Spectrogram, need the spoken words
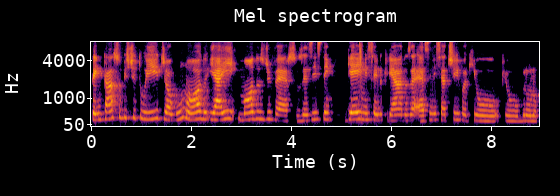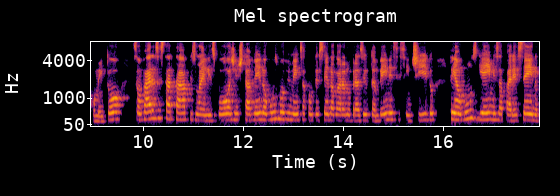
tentar substituir de algum modo, e aí modos diversos. Existem games sendo criados, é, essa iniciativa que o, que o Bruno comentou, são várias startups lá em Lisboa, a gente está vendo alguns movimentos acontecendo agora no Brasil também nesse sentido, tem alguns games aparecendo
